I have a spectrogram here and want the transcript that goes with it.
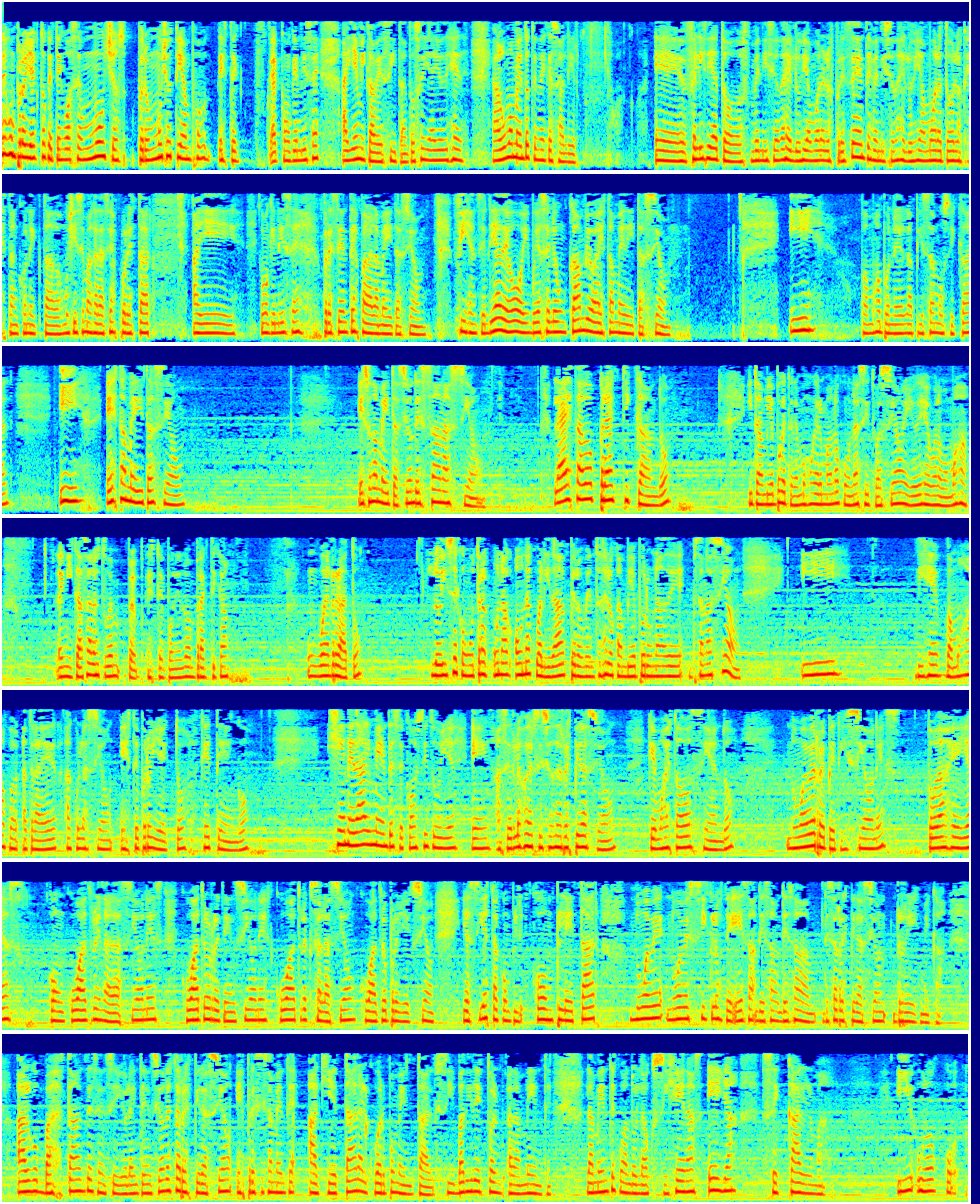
este es un proyecto que tengo hace muchos, pero mucho tiempo, este, como quien dice, ahí en mi cabecita. Entonces ya yo dije, en algún momento tiene que salir. Eh, feliz día a todos. Bendiciones de luz y amor a los presentes. Bendiciones de luz y amor a todos los que están conectados. Muchísimas gracias por estar ahí, como quien dice, presentes para la meditación. Fíjense, el día de hoy voy a hacerle un cambio a esta meditación. Y vamos a poner la pieza musical. Y esta meditación es una meditación de sanación. La he estado practicando y también porque tenemos un hermano con una situación y yo dije, bueno, vamos a... En mi casa lo estuve este, poniendo en práctica un buen rato. Lo hice con otra, una, una cualidad, pero entonces lo cambié por una de sanación. Y dije, vamos a, traer a colación este proyecto que tengo. Generalmente se constituye en hacer los ejercicios de respiración que hemos estado haciendo nueve repeticiones, todas ellas con cuatro inhalaciones, cuatro retenciones, cuatro exhalación, cuatro proyección. Y así hasta completar nueve, nueve ciclos de esa, de, esa, de, esa, de esa respiración rítmica. Algo bastante sencillo. La intención de esta respiración es precisamente aquietar al cuerpo mental. Si va directo a la mente. La mente cuando la oxigenas, ella se calma, y uno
